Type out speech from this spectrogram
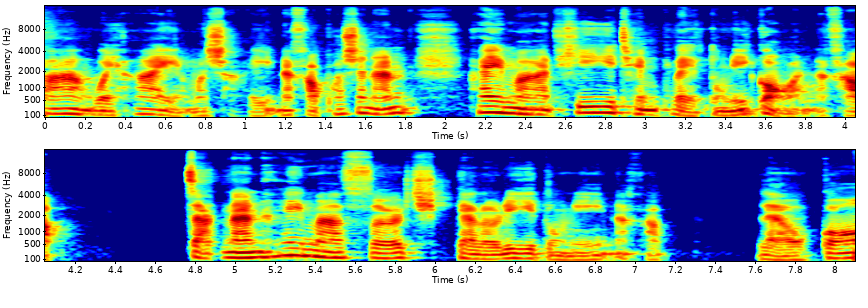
สร้างไว้ให้มาใช้นะครับ เพราะฉะนั้นให้มาที่เทมเพลตตรงนี้ก่อนนะครับ จากนั้นให้มา search gallery ตรงนี้นะครับ แล้วก็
